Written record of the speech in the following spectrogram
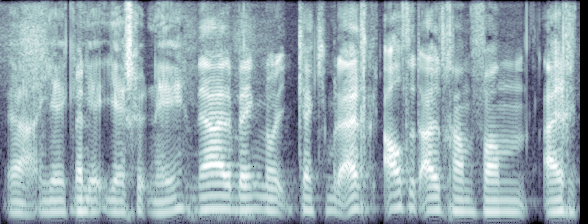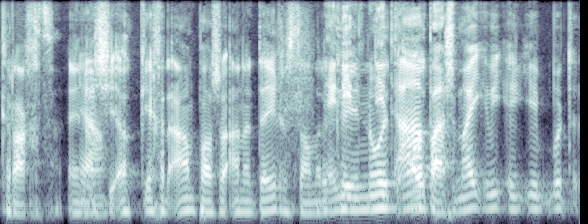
Ja, en jij, Ben- jij, jij schudt nee. Nou, daar ben ik nooit. Kijk, je moet eigenlijk altijd uitgaan van eigen kracht. En Ja. als je elke keer gaat aanpassen aan een tegenstander, Nee, dan kun je nooit niet aanpassen, maar je, je, je, moet-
